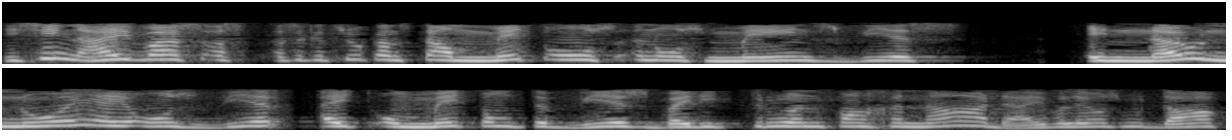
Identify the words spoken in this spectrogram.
Jy sien, hy was as as ek dit so kan stel met ons in ons mens wees en nou nooi hy ons weer uit om met hom te wees by die troon van genade. Hy wil hê ons moet daar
